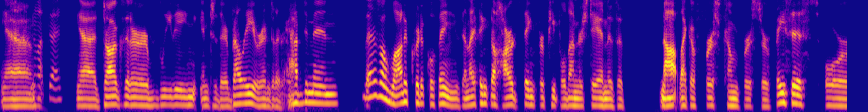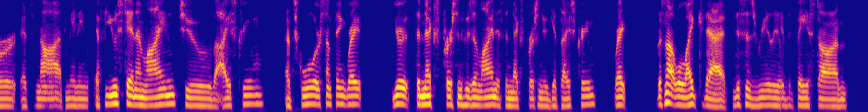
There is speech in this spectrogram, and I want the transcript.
Yeah. Not good. Yeah. Dogs that are bleeding into their belly or into their abdomen. There's a lot of critical things. And I think the hard thing for people to understand is it's not like a first come, first serve basis, or it's not meaning if you stand in line to the ice cream at school or something, right? You're the next person who's in line is the next person who gets ice cream, right? But it's not like that. This is really, it's based on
